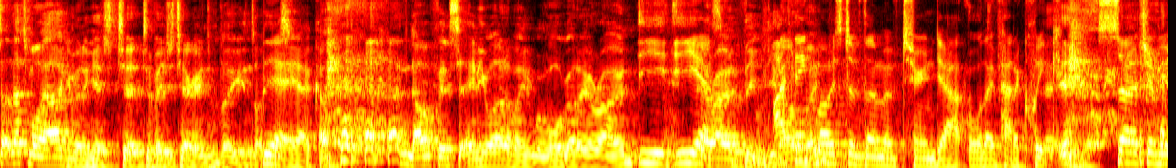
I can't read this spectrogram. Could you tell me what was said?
so that's my argument against to, to vegetarians and vegans, I guess. Yeah, yeah, cool. no offense to anyone. I mean, we've all got our own Y- yes. our own thing. You know I think I mean? most of them have tuned out or they've had a quick search of your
